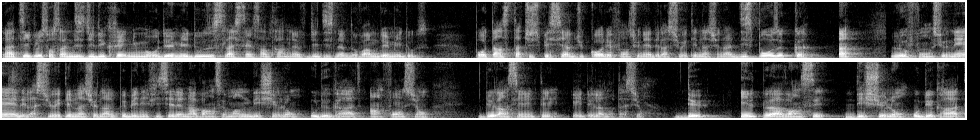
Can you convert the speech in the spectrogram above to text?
l'article 70 du décret numéro 2012-539 du 19 novembre 2012 portant statut spécial du corps des fonctionnaires de la Sûreté nationale dispose que 1. Le fonctionnaire de la Sûreté nationale peut bénéficier d'un avancement d'échelon ou de grade en fonction de l'ancienneté et de la notation. 2. Il peut avancer d'échelon ou de grade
